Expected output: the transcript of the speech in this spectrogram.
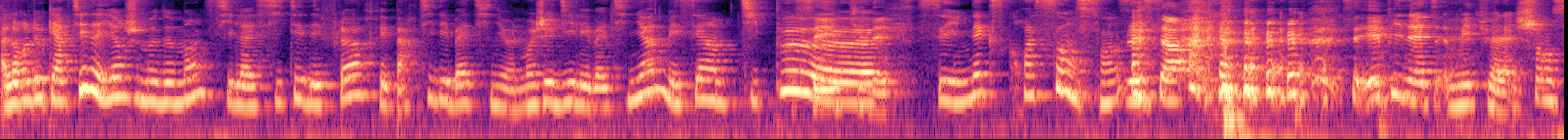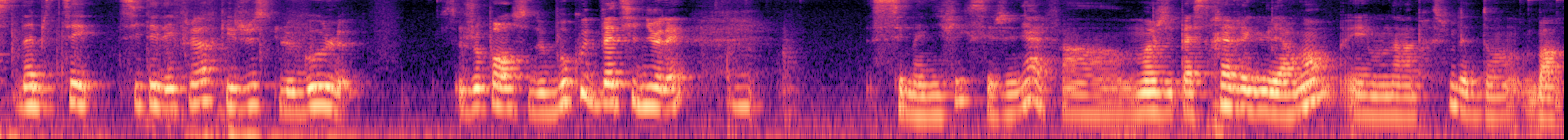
Alors le quartier d'ailleurs je me demande si la Cité des Fleurs fait partie des Batignolles. Moi je dis les Batignolles mais c'est un petit peu... C'est euh, c'est une excroissance. Hein. C'est ça. c'est épinette. Mais tu as la chance d'habiter Cité des Fleurs qui est juste le goal, je pense, de beaucoup de Batignolais. Mm. C'est magnifique, c'est génial. Enfin, moi j'y passe très régulièrement et on a l'impression d'être dans, ben,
